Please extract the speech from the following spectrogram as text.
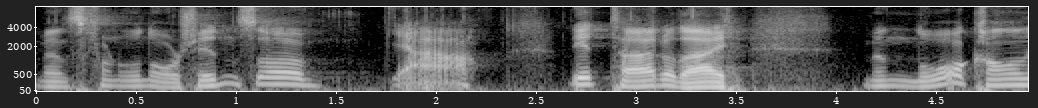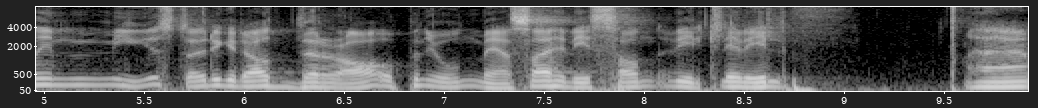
Mens for noen år siden så ja, litt her og der. Men nå kan han i mye større grad dra opinionen med seg hvis han virkelig vil. Eh,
